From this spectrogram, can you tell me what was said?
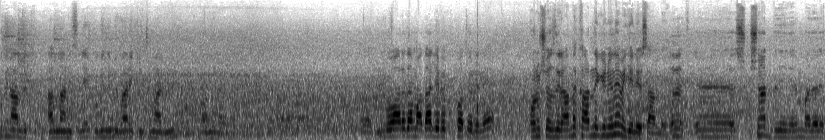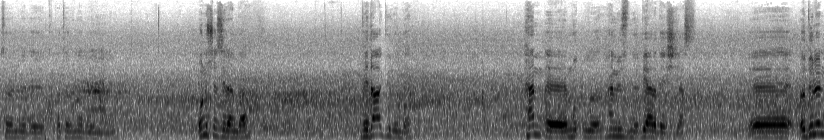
bugün aldık Allah'ın izniyle. Bugün de mübarek gün Cuma günü. Bu arada madalya ve kupa töreni 13 Haziran'da karne gününe mi geliyor Sami Bey? Evet, ş- şuna da değinelim. Madalya törenine, eee, kupa törenine de değinelim. 13 Haziran'da veda gününde hem eee mutlu hem hüznü bir arada yaşayacağız. Eee, ödülün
